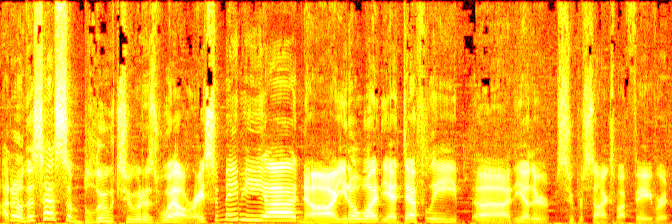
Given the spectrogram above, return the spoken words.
I don't know. This has some blue to it as well, right? So maybe, uh, no, you know what? Yeah, definitely uh, the other Supersonic's my favorite.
